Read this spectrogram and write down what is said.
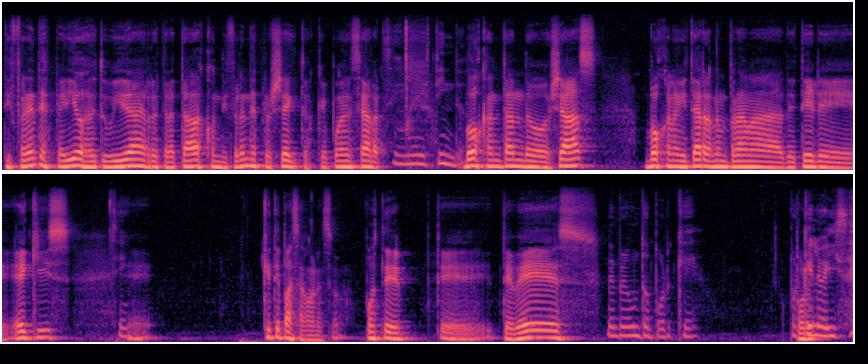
diferentes periodos de tu vida retratados con diferentes proyectos que pueden ser Sí, muy distinto. vos cantando jazz, vos con la guitarra en un programa de tele X. Sí. Eh, ¿Qué te pasa con eso? ¿Vos te, te, te ves? Me pregunto por qué. ¿Por, Por- qué lo hice?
